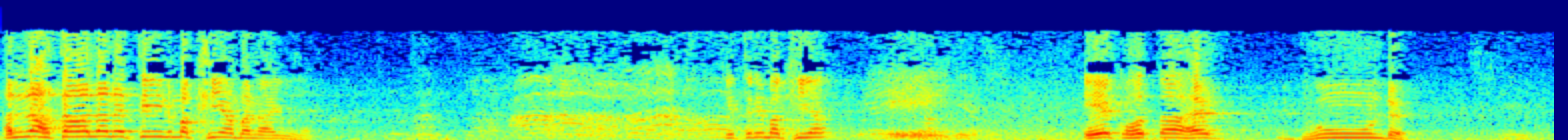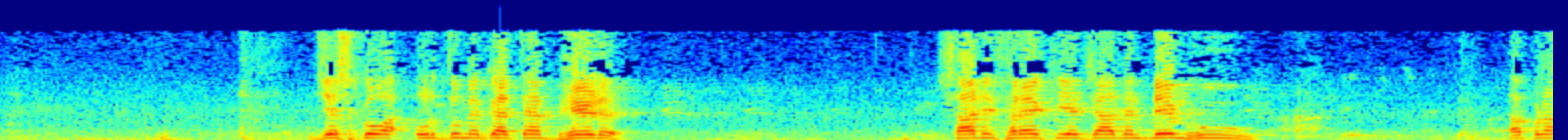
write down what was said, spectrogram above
اللہ تعالی نے تین مکھیاں بنائی ہیں۔ کتنی مکھیاں؟ ایک ہوتا ہے ڈھونڈ۔ جس کو اردو میں کہتے ہیں بھیڑ۔ ساڑی فرح کی چادن ڈیمبو اپنا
